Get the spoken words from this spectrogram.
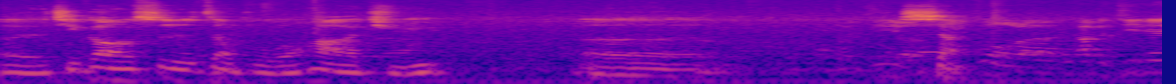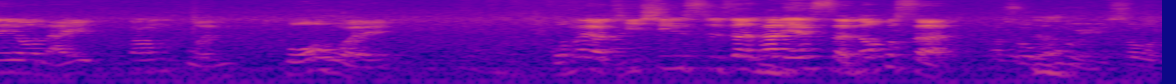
呃，请高雄市政府文化局，呃，想过了，他们今天又来一方文驳回，我们有提新市政，他连审都不审，他说不予受理，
